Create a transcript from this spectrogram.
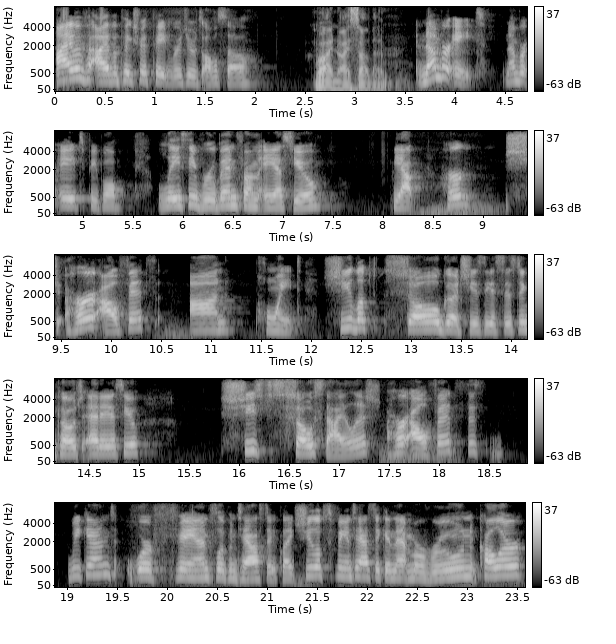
I have, I have a picture with Payton Richards also. Well, I know I saw that. Number eight, number eight, people. Lacey Rubin from ASU. Yep, her her outfits on point. She looked so good. She is the assistant coach at ASU. She's so stylish. Her outfits this weekend were fan flipping tastic. Like she looks fantastic in that maroon color.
